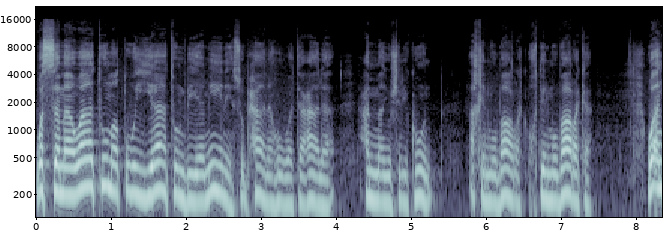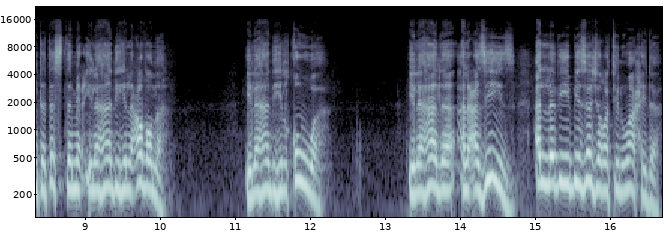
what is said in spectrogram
والسماوات مطويات بيمينه سبحانه وتعالى عما يشركون. أخي المبارك أختي المباركة وأنت تستمع إلى هذه العظمة إلى هذه القوة إلى هذا العزيز الذي بزجرة واحدة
